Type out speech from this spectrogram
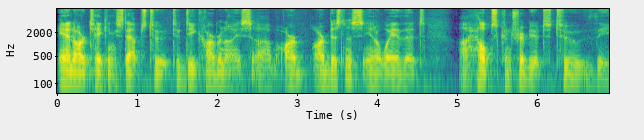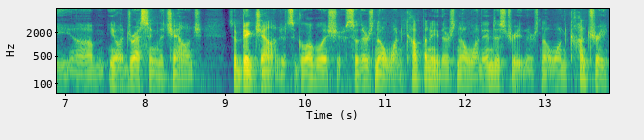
and are taking steps to, to decarbonize uh, our, our business in a way that uh, helps contribute to the, um, you know, addressing the challenge. It's a big challenge. It's a global issue. So there's no one company, there's no one industry, there's no one country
